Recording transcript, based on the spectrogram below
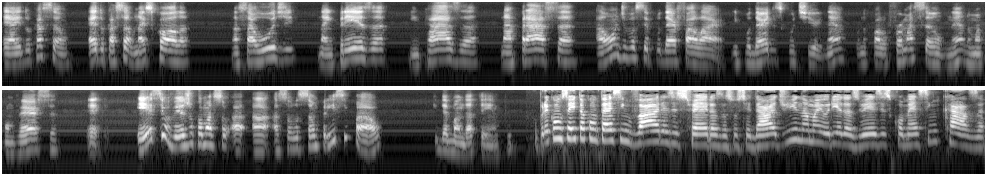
é a educação. É a educação na escola, na saúde, na empresa, em casa, na praça, aonde você puder falar e puder discutir, né? Quando eu falo formação, né? Numa conversa, é, esse eu vejo como a, a, a solução principal que demanda tempo. O preconceito acontece em várias esferas da sociedade e, na maioria das vezes, começa em casa,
